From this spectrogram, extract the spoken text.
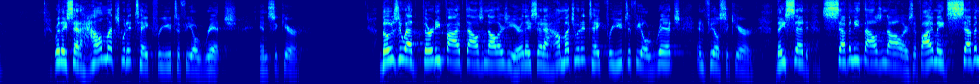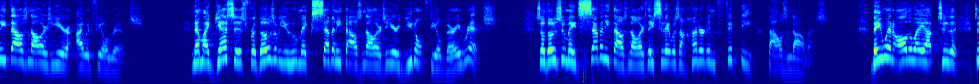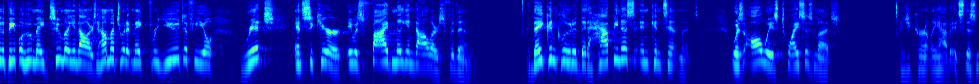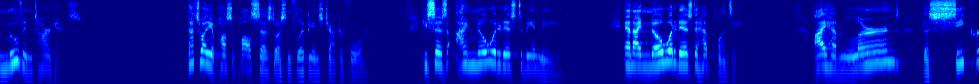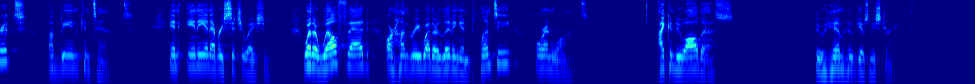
where they said, How much would it take for you to feel rich and secure? Those who had $35,000 a year, they said, How much would it take for you to feel rich and feel secure? They said, $70,000. If I made $70,000 a year, I would feel rich. Now, my guess is for those of you who make $70,000 a year, you don't feel very rich. So, those who made $70,000, they said it was $150,000. They went all the way up to the, to the people who made $2 million. How much would it make for you to feel rich and secure, it was $5 million for them. They concluded that happiness and contentment was always twice as much as you currently have. It's this moving target. That's why the Apostle Paul says to us in Philippians chapter 4 he says, I know what it is to be in need, and I know what it is to have plenty. I have learned the secret of being content in any and every situation whether well fed or hungry, whether living in plenty or in want. I can do all this through him who gives me strength.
